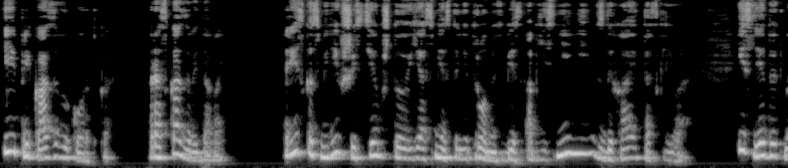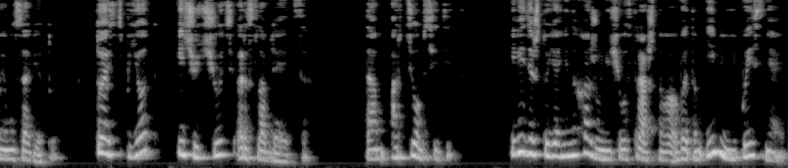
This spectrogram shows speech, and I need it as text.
И приказываю коротко. Рассказывай давай. Риска, смирившись тем, что я с места не тронусь без объяснений, вздыхает тоскливо. И следует моему совету. То есть пьет и чуть-чуть расслабляется. Там Артем сидит. И, видя, что я не нахожу ничего страшного в этом имени, поясняет.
